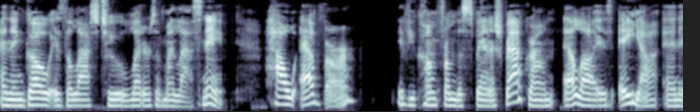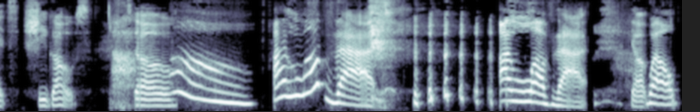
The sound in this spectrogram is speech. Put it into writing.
and then Go is the last two letters of my last name. However, if you come from the Spanish background, Ella is ella and it's she goes. So Oh, I love that. I love that. Yep. Well,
